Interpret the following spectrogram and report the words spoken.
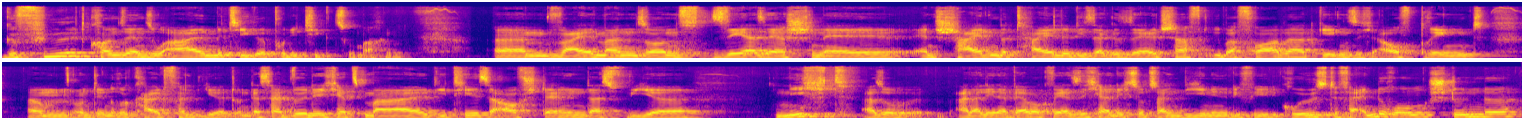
gefühlt konsensual mittige Politik zu machen. Ähm, weil man sonst sehr, sehr schnell entscheidende Teile dieser Gesellschaft überfordert, gegen sich aufbringt ähm, und den Rückhalt verliert. Und deshalb würde ich jetzt mal die These aufstellen, dass wir nicht, also Annalena Baerbock wäre sicherlich sozusagen diejenige, die für die größte Veränderung stünde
